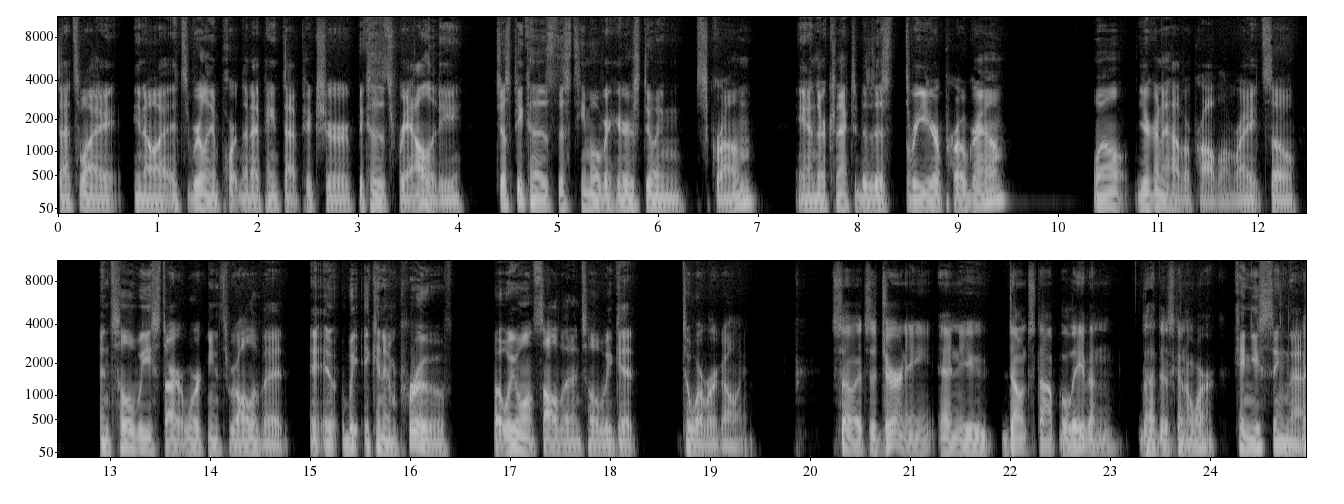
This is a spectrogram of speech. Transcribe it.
that's why, you know, it's really important that I paint that picture because it's reality just because this team over here is doing Scrum and they're connected to this three year program, well, you're going to have a problem, right? So until we start working through all of it, it, it, we, it can improve, but we won't solve it until we get to where we're going. So it's a journey, and you don't stop believing that it's going to work. Can you sing that?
